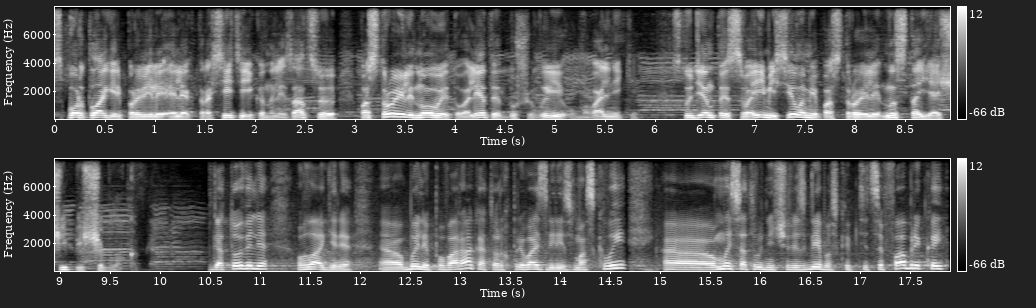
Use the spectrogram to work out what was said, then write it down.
Спортлагерь провели электросети и канализацию, построили новые туалеты, душевые, умывальники – студенты своими силами построили настоящий пищеблок. Готовили в лагере. Э, были повара, которых привозили из Москвы. Э, мы сотрудничали с Глебовской птицефабрикой.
